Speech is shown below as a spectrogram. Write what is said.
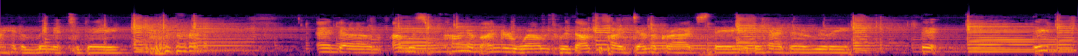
I hit a limit today. and um, I was kind of underwhelmed with Occupy Democrats. They, they had a really. They, they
